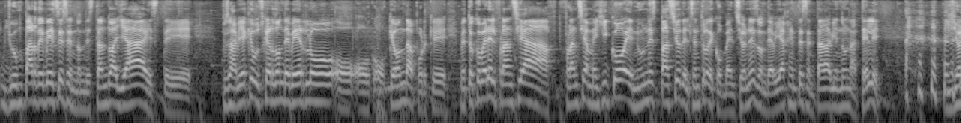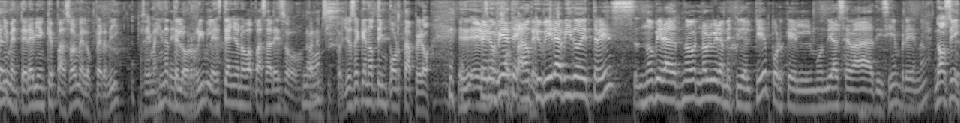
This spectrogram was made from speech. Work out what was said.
yo un par de veces en donde estando allá, este. Pues había que buscar dónde verlo o, o- o qué onda, porque me tocó ver el Francia, Francia-México en un espacio del centro de convenciones donde había gente sentada viendo una tele. Y yo ni me enteré bien qué pasó y me lo perdí. O sea, imagínate Sí. lo horrible. Este año no va a pasar eso, No. Yo sé que no te importa, pero. es- Pero fíjate, importante. aunque hubiera habido E3, no, hubiera, no, no le hubiera metido el pie porque el mundial se va a diciembre, ¿no? No, sí.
